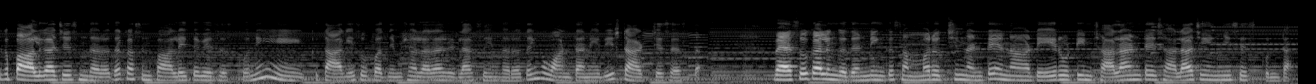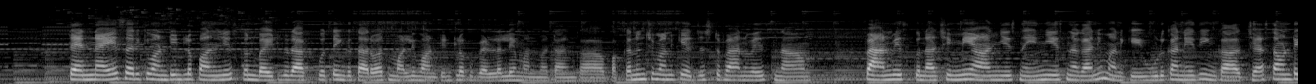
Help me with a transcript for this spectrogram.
ఇక పాలు కాచేసిన తర్వాత కాసిన పాలు అయితే వేసేసుకొని తాగేసి ఒక పది నిమిషాలు అలా రిలాక్స్ అయిన తర్వాత ఇంకా వంట అనేది స్టార్ట్ చేసేస్తా. వేసవకాలం కదండి ఇంకా సమ్మర్ వచ్చిందంటే నా డే రొటీన్ చాలా అంటే చాలా చేంజ్ చేసేసుకుంటా. టెన్ అయ్యేసరికి వంటింట్లో పనులు చేసుకొని బయటకు రాకపోతే ఇంకా తర్వాత మళ్ళీ వంటింట్లోకి వెళ్ళలేమన్నమాట. ఇంకా పక్క నుంచి మనకి అడ్జస్ట్ ఫ్యాన్ వేసిన ఫ్యాన్ వేసుకున్న చిమ్మి ఆన్ చేసిన ఏం చేసినా కానీ మనకి ఉడక అనేది ఇంకా చేస్తా ఉంటే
